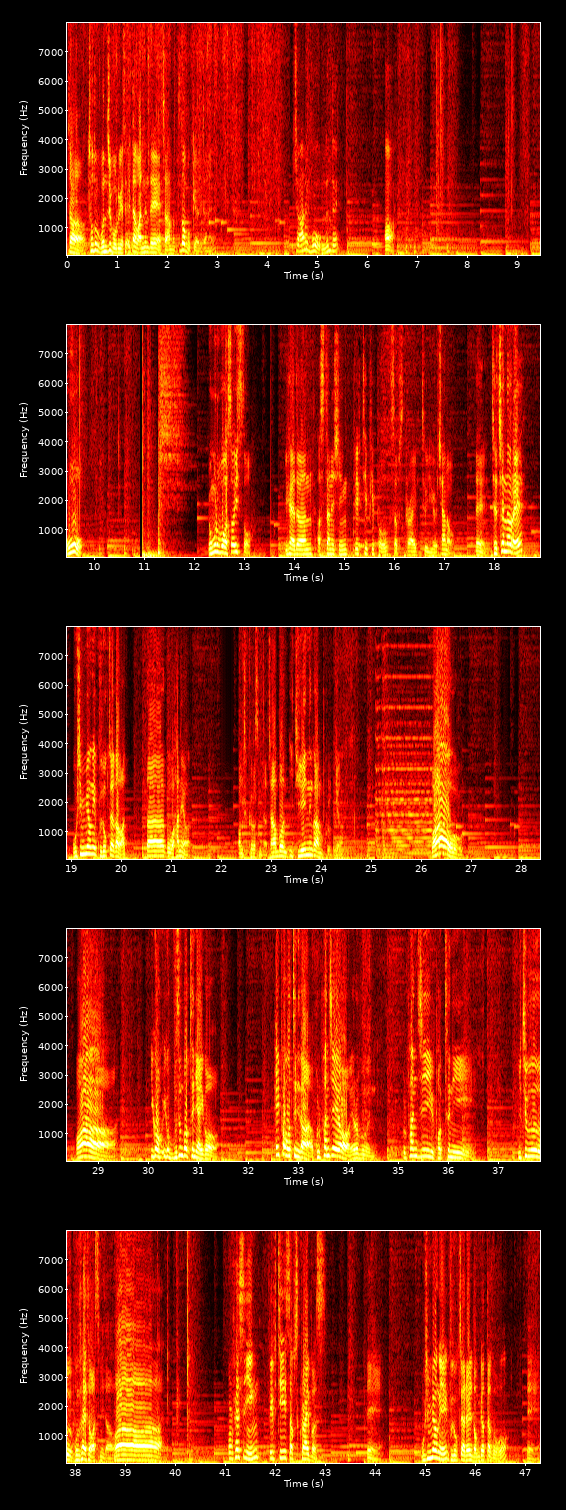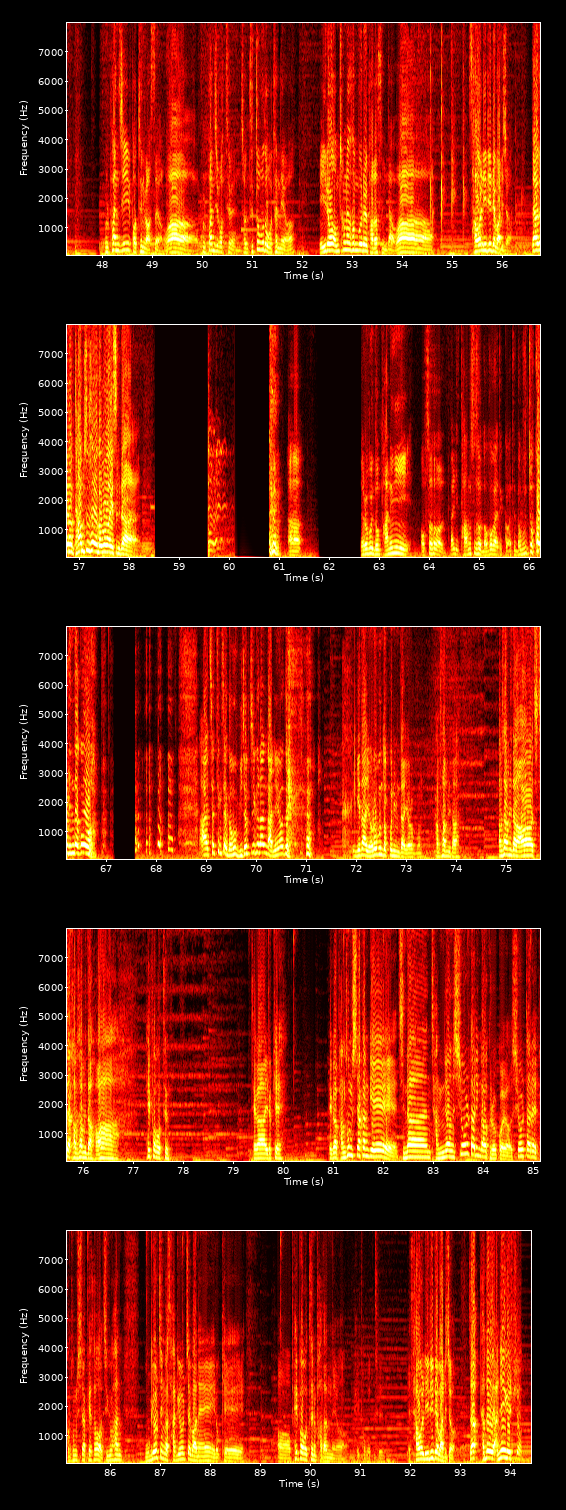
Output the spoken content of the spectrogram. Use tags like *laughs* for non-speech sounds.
자, 저도 뭔지 모르겠어요. 일단 왔는데, 자, 한번 뜯어볼게요, 일단은. 저 안에 뭐 없는데? 아. 오! 영어로 뭐가 써있어. You had an astonishing 50 people subscribe to your channel. 네, 제 채널에 50명의 구독자가 왔다고 하네요. 아무튼 그렇습니다. 자, 한번 이 뒤에 있는 걸 한번 볼게요. 와우! 와! 이거, 이거 무슨 버튼이야, 이거? 페이퍼 버튼이다. 골판지예요, 여러분. 골판지 버튼이 유튜브 본사에서 왔습니다. 와! For passing 50 subscribers. 네. 50명의 구독자를 넘겼다고. 네. 골판지 버튼이 왔어요. 와, 골판지 버튼. 전 듣도 보도 못했네요. 예, 이런 엄청난 선물을 받았습니다. 와. 4월 1일에 말이죠. 자, 그럼 다음 순서로 넘어가겠습니다. 아, 여러분 너무 반응이 없어서 빨리 다음 순서 넘어가야 될 것 같아. 너무 쪽팔린다고. *laughs* 아, 채팅창 너무 미적지근한 거 아니에요? *laughs* 이게 다 여러분 덕분입니다, 여러분. 감사합니다. 감사합니다. 아, 진짜 감사합니다. 아, 페이퍼 버튼. 제가 이렇게 제가 방송 시작한 게 지난 작년 10월 달인가 그럴 거예요. 10월 달에 방송 시작해서 지금 한 5개월째인가 4개월째 만에 이렇게 어, 페이퍼 버튼을 받았네요. 페이퍼 버튼. 네, 4월 1일에 말이죠. 자, 다들 안녕히 계십시오.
